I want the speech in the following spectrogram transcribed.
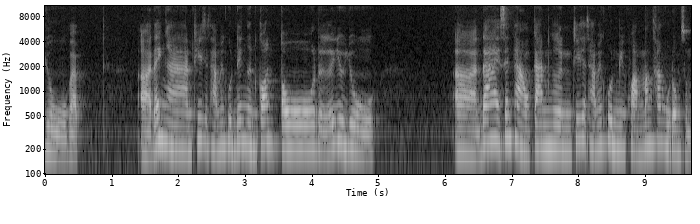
อยู่ๆแบบได้งานที่จะทำให้คุณได้เงินก้อนโตหรืออยู่ๆได้เส้นทางของการเงินที่จะทำให้คุณมีความมั่งคั่งอุดมสม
